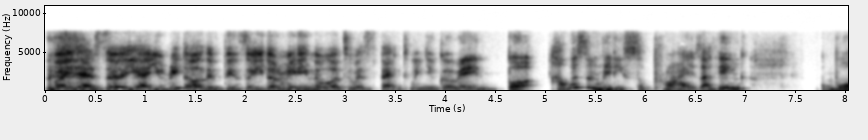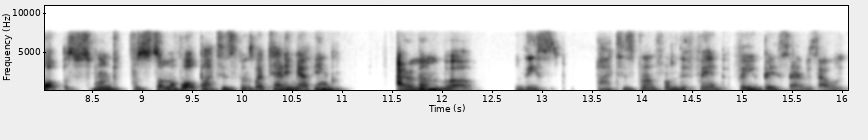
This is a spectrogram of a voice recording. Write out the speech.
But yeah, so yeah, you read all the things, so you don't really know what to expect when you go in. But I wasn't really surprised. I think what some, some of what participants were telling me, I think I remember this participant from the faith faith-based service. I won't,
